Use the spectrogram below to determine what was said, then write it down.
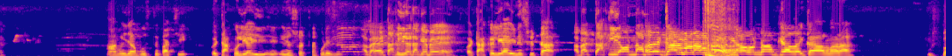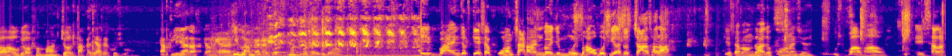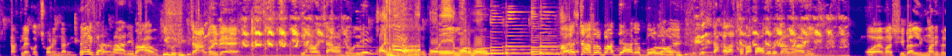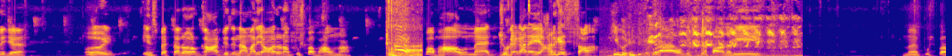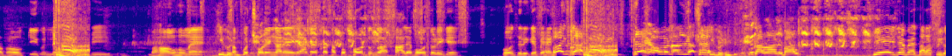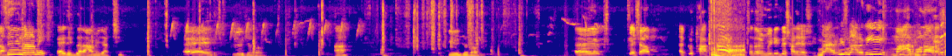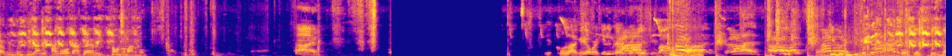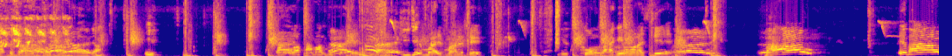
আমি যা বুঝতে পারছি ওই টাকলিয়া ইন্সপেক্টর করেছে আবে টাকলিয়াটা কে বে ওই টাকলিয়া ইন্সপেক্টর। আবে টাকলিয়া ওর নাম আরে কার মারা ও টাকলিয়া আমার নাম খেয়াল নাই কার মারা পুষ্পা ভাউকে অসম্মান চল টাকলিয়াকে খুঁজবো। টাকলিয়ার আজকে আমি খুঁজবো তাই। এই বায়ঞ্জত কেশব কোন চাটা আনবে? ওই যে মুই ভাও বসি আছো চা ছাড়া। কেশব এখন দেখা কোন আছে? পুষ্পা ভাও। এই সালা টাকলে কো ছড়েঙ্গা রে এ কার মারি ভাও। চা কইবে? তুই আমার চা আনতে বললি হয়তো দিন পরে মরবো আরে চাটা বাদ দিয়ে আগে বল ওই টাকা লাখ কথা পাওয়া যাবে কার মারানি ওই আমার শিবালিং মারি ফেলেছে ওই ইন্সপেক্টর গার্ড যদি না মারি আমার নাম পুষ্পা ভাও না পুষ্পা ভাও मैं झुकेगा नहीं हरगिज साला ওকে কিছু পাওয়া যাবে मैं पुष्पा भाव की कर ले अभी भाव हूँ मैं सबको छोड़ेगा नहीं एक एक को सबको फोड़ दूंगा साले भोसड़ी के भोसड़ी के बहन ওই কার মারি দেখ আমার ডালি আছে কার মারি ভাও কে যাবে দাঁড়া তুই যা চিনি না আমি এদিক দাঁড়া আমি যাচ্ছি এই কি হয়েছে তোর হ্যাঁ কি হয়েছে তোর এই কেশব একটু থাক ওর সাথে আমি মিটিংটা সারে আসি মারবি মারবি মারবো না ওরা সামনে মিটিং আগে ছাড়বো ওকে আমি সঙ্গে মারবো যা ই ওরা তামাল ধরছে। কি যে মার মারেছে। এখন লাগে আমার আজকে। ভাও। এ ভাও।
